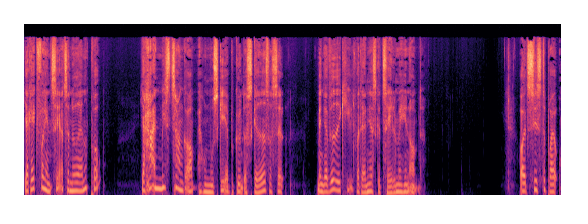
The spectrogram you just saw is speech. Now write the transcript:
Jeg kan ikke få hende til at tage noget andet på. Jeg har en mistanke om, at hun måske er begyndt at skade sig selv, men jeg ved ikke helt, hvordan jeg skal tale med hende om det. Og et sidste brev.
